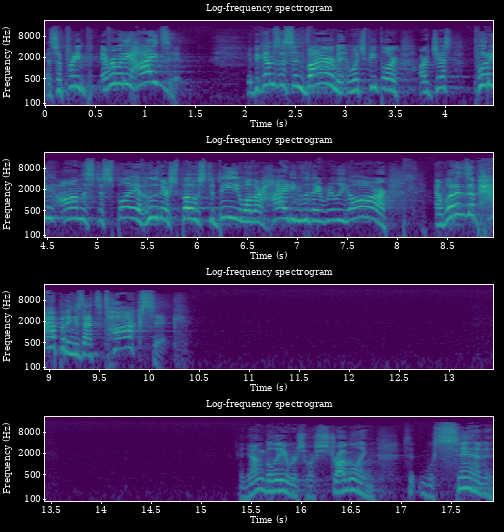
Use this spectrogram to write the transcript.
and so pretty, everybody hides it. It becomes this environment in which people are, are just putting on this display of who they're supposed to be while they're hiding who they really are. And what ends up happening is that's toxic. And young believers who are struggling with sin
